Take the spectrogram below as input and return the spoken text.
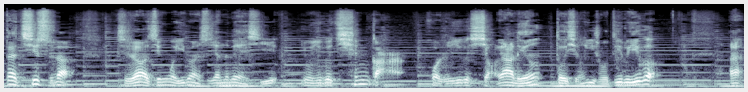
但其实呢，只要经过一段时间的练习，用一个轻杆或者一个小哑铃都行，一手提着一个，哎，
